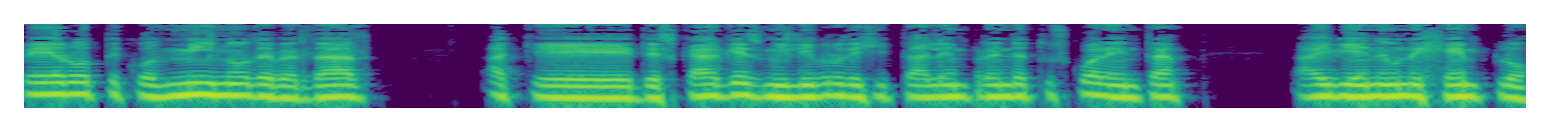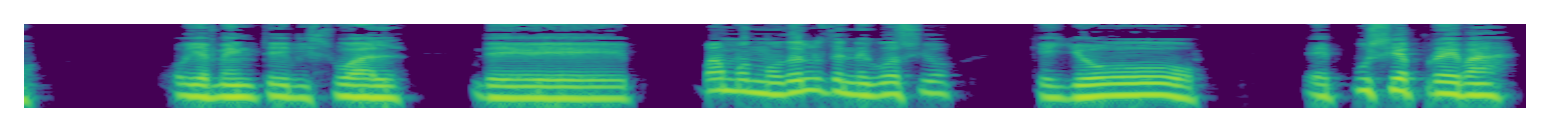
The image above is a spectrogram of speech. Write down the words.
pero te conmino de verdad a que descargues mi libro digital Emprende tus 40. Ahí viene un ejemplo, obviamente visual, de, vamos, modelos de negocio que yo eh, puse a prueba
